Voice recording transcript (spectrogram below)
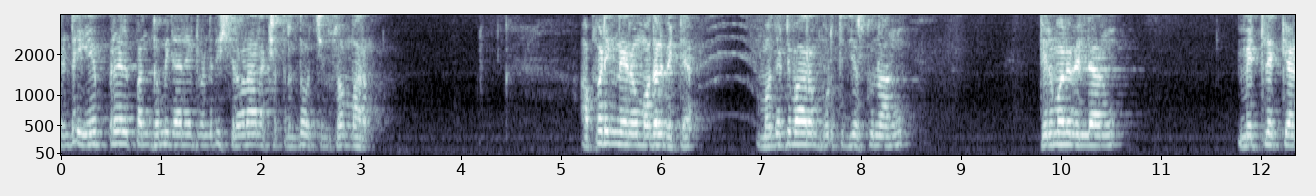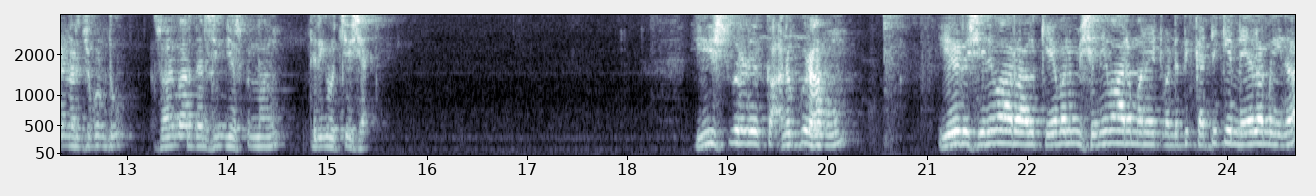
అంటే ఏప్రిల్ పంతొమ్మిది అనేటువంటిది శ్రవణ నక్షత్రంతో వచ్చింది సోమవారం. అప్పటికి నేను మొదలుపెట్టా. మొదటి వారం పూర్తి చేసుకున్నాను. తిరుమల వెళ్ళాను. మెట్లెక్కాను నడుచుకుంటూ స్వామివారి దర్శనం చేసుకున్నాను. తిరిగి వచ్చేసా ఈశ్వరుడు యొక్క అనుగ్రహము ఏడు శనివారాలు కేవలం శనివారం అనేటువంటిది కటికి నేల మీద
